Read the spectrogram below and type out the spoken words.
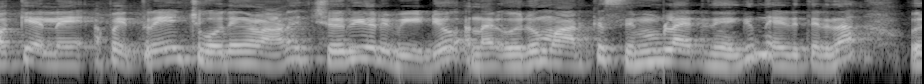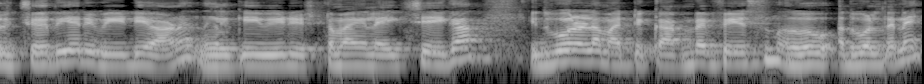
ഓക്കെ അല്ലേ? അപ്പോൾ ഇത്രയും ചോദ്യങ്ങളാണ് ചെറിയൊരു വീഡിയോ. എന്നാൽ ഒരു മാർക്ക് സിമ്പിളായിട്ട് നിങ്ങൾക്ക് നേടിത്തരുന്ന ഒരു ചെറിയൊരു വീഡിയോ ആണ്. നിങ്ങൾക്ക് ഈ വീഡിയോ ഇഷ്ടമായി ലൈക്ക് ചെയ്യുക. ഇതുപോലുള്ള മറ്റ് കറണ്ട് അഫയേഴ്സും അതുപോലെ തന്നെ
